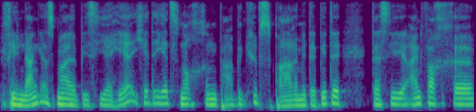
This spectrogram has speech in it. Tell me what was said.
Vielen Dank erstmal bis hierher. Ich hätte jetzt noch ein paar Begriffspaare mit der Bitte, dass Sie einfach äh,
